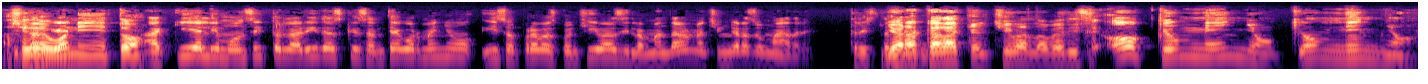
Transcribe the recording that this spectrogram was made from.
Así de bonito. Aquí el limoncito la herida es que Santiago Ormeño hizo pruebas con Chivas y lo mandaron a chingar a su madre. Y ahora cada que el Chivas lo ve dice, oh, qué un niño, qué un niño.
